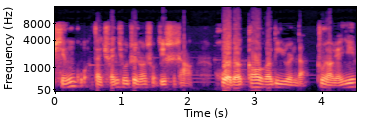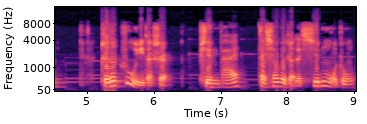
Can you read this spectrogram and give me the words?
苹果在全球智能手机市场获得高额利润的重要原因。值得注意的是，品牌。在消费者的心目中，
